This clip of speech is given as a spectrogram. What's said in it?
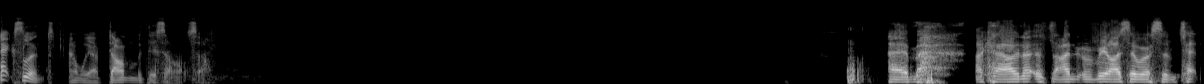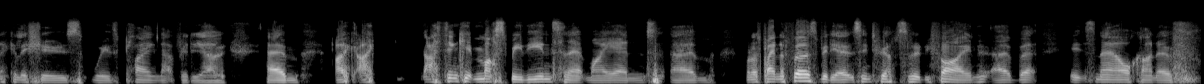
Excellent, and we are done with this answer. Um, okay, I, I realised there were some technical issues with playing that video. Um, I, I, I think it must be the internet my end. Um, when I was playing the first video, it seemed to be absolutely fine, uh, but it's now kind of,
